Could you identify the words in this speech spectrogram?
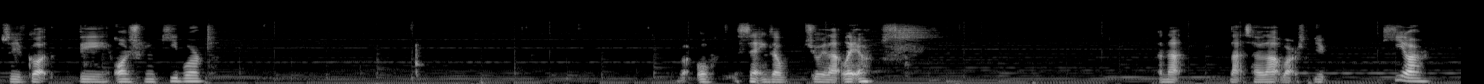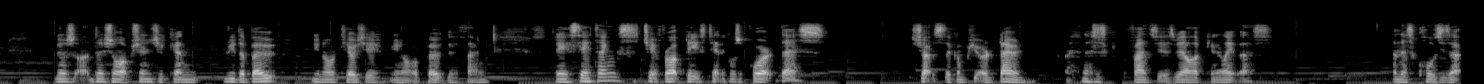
So you've got the on-screen keyboard, But, oh, the settings, I'll show you that later. And that that's how that works. You Here, there's additional options you can read about, you know, tells you, you know, about the thing. The settings, check for updates, technical support. This shuts the computer down. This is fancy as well, I kinda like this. And this closes it.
